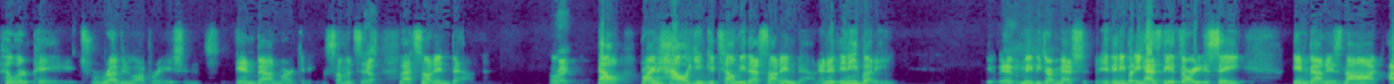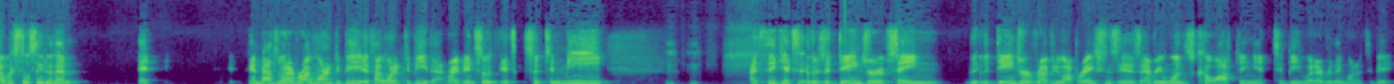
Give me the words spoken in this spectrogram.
Pillar page, revenue operations, inbound marketing. Someone says yeah. that's not inbound. Well, right. Hell, Brian Halligan could tell me that's not inbound. And if anybody, uh, maybe Dharmesh, if anybody has the authority to say inbound is not, I would still say to them, it inbound's whatever I want it to be if I want it to be that, right? And so it's so to me, I think it's there's a danger of saying the, the danger of revenue operations is everyone's co-opting it to be whatever they want it to be.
